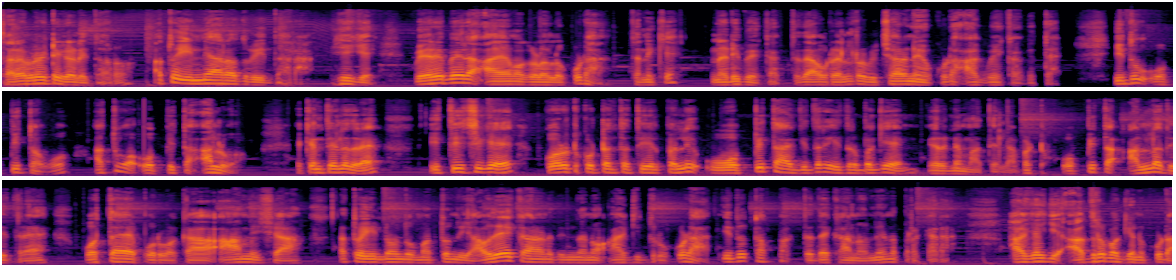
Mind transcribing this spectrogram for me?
ಸೆಲೆಬ್ರಿಟಿಗಳಿದ್ದಾರೋ, ಅಥವಾ ಇನ್ಯಾರಾದರೂ ಇದ್ದಾರಾ? ಹೀಗೆ ಬೇರೆ ಬೇರೆ ಆಯಾಮಗಳಲ್ಲೂ ಕೂಡ ತನಿಖೆ ನಡಿಬೇಕಾಗ್ತದೆ. ಅವರೆಲ್ಲರ ವಿಚಾರಣೆಯೂ ಕೂಡ ಆಗಬೇಕಾಗುತ್ತೆ. ಇದು ಒಪ್ಪಿತವೋ ಅಥವಾ ಒಪ್ಪಿತ ಅಲ್ವೋ? ಯಾಕಂತ ಹೇಳಿದ್ರೆ ಇತ್ತೀಚೆಗೆ ಕೋರ್ಟ್ ಕೊಟ್ಟಂಥ ತೀರ್ಪಲ್ಲಿ ಒಪ್ಪಿತ ಆಗಿದ್ದರೆ ಇದ್ರ ಬಗ್ಗೆ ಎರಡನೇ ಮಾತಿಲ್ಲ. ಬಟ್ ಒಪ್ಪಿತ ಅಲ್ಲದಿದ್ದರೆ ಒತ್ತಾಯಪೂರ್ವಕ ಆಮಿಷ ಅಥವಾ ಇನ್ನೊಂದು ಮತ್ತೊಂದು ಯಾವುದೇ ಕಾರಣದಿಂದನೂ ಆಗಿದ್ರೂ ಕೂಡ ಇದು ತಪ್ಪಾಗ್ತದೆ ಕಾನೂನಿನ ಪ್ರಕಾರ. ಹಾಗಾಗಿ ಅದ್ರ ಬಗ್ಗೆನೂ ಕೂಡ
